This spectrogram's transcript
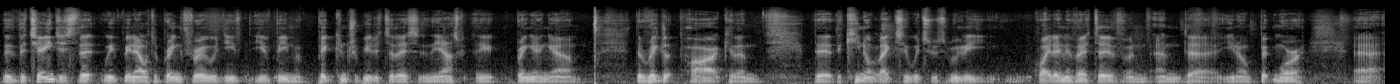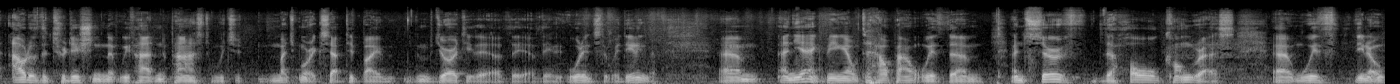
the the changes that we've been able to bring through, and you've you've been a big contributor to this in the aspect bringing um, the Riglet Park and the the keynote lecture, which was really quite innovative and and uh, you know a bit more. Uh, out of the tradition that we've had in the past, which is much more accepted by the majority of the, of the, of the audience that we're dealing with. Um, and yeah, being able to help out with um, and serve the whole Congress uh, with you know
